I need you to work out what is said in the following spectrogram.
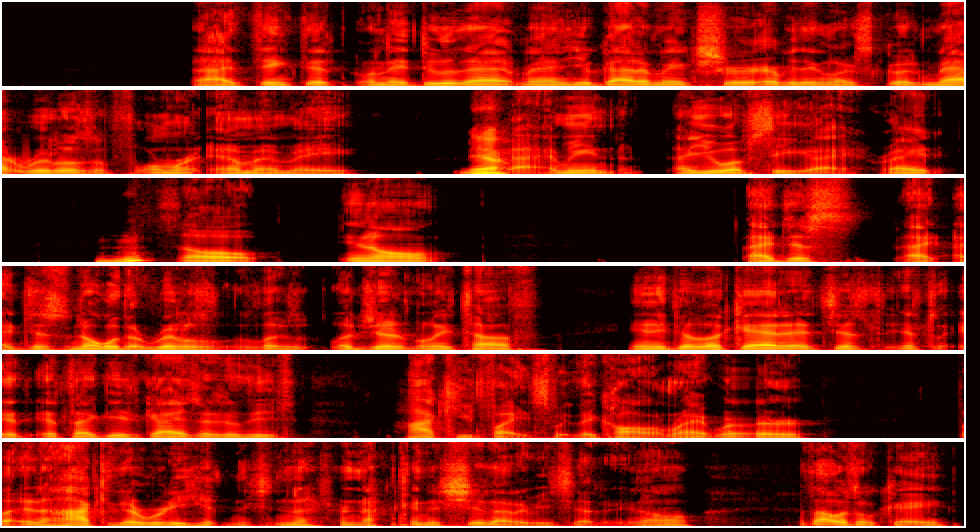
And I think that when they do that, man, you got to make sure everything looks good. Matt Riddle is a former MMA yeah. guy. I mean, a UFC guy, right? Mm-hmm. So, you know, I just, I, I just know that Riddle's le- legitimately tough. And if you look at it, it's just, it's, it, it's like these guys that do these hockey fights, what they call them, right? Where they're, but in hockey, they're really hitting, the, they're knocking the shit out of each other, you know? I thought it was okay.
